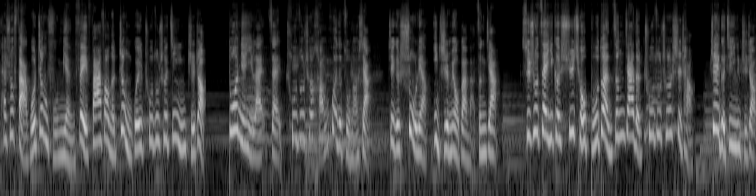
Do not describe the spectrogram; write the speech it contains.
他说，法国政府免费发放的正规出租车经营执照，多年以来在出租车行会的阻挠下，这个数量一直没有办法增加。所以说，在一个需求不断增加的出租车市场，这个经营执照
